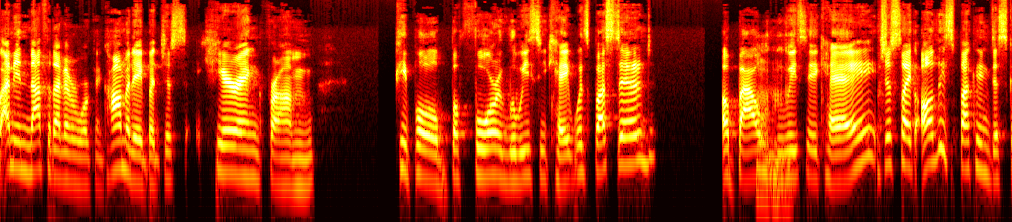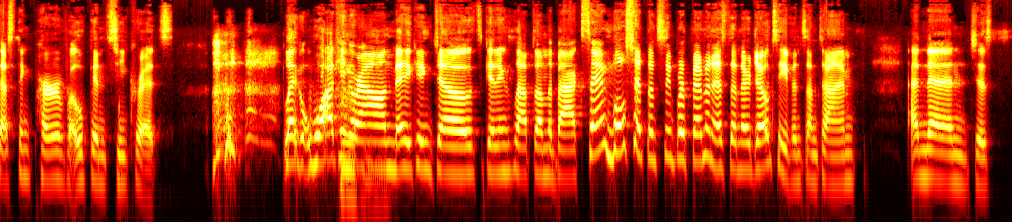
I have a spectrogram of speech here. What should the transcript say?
I mean not that i've ever worked in comedy but just hearing from people before Louis C.K. was busted about Mhm. Louis C.K. Just like all these fucking disgusting perv open secrets. like walking Mhm. around, making jokes, getting slapped on the back, saying bullshit that's super feminist in their jokes, even sometimes. And then just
